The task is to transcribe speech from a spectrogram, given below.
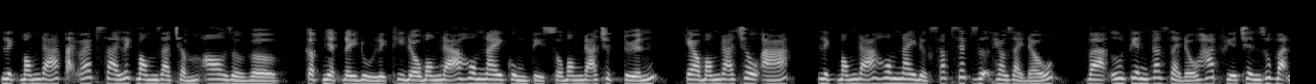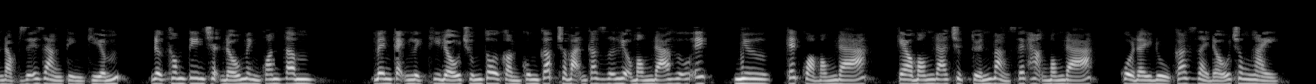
Lịch bóng đá tại website lichbongda.org, cập nhật đầy đủ lịch thi đấu bóng đá hôm nay cùng tỷ số bóng đá trực tuyến, kèo bóng đá châu Á. Lịch bóng đá hôm nay được sắp xếp dựa theo giải đấu, và ưu tiên các giải đấu hát phía trên giúp bạn đọc dễ dàng tìm kiếm, được thông tin trận đấu mình quan tâm. Bên cạnh lịch thi đấu chúng tôi còn cung cấp cho bạn các dữ liệu bóng đá hữu ích, như kết quả bóng đá, kèo bóng đá trực tuyến bảng xếp hạng bóng đá của đầy đủ các giải đấu trong ngày,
